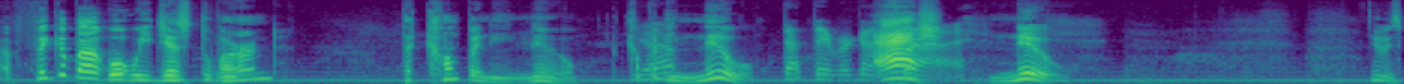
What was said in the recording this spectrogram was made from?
Now, think about what we just learned. The company knew. The company Yep. knew. that they were gonna Ash die. knew. He was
